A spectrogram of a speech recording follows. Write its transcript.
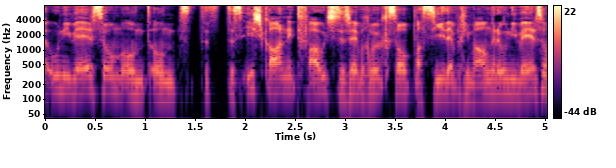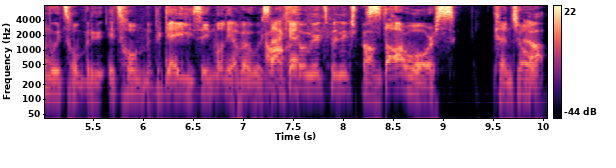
äh, Universum und, und das, das ist gar nicht falsch, das ist einfach wirklich so passiert, einfach im anderen Universum. Und jetzt kommt mir, jetzt kommt mir der geile Sinn, den ich auch sagen Achtung, jetzt bin ich gespannt. Star Wars. Kennst du schon? Ja.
